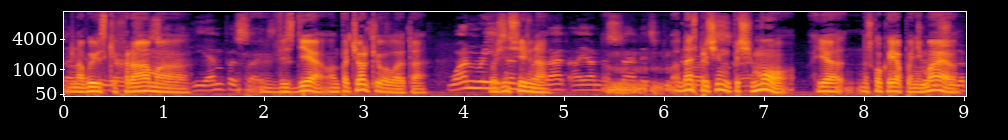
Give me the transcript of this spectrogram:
на вывеске храма, везде он подчеркивал это очень сильно. Одна из причин, почему, я, насколько я понимаю,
